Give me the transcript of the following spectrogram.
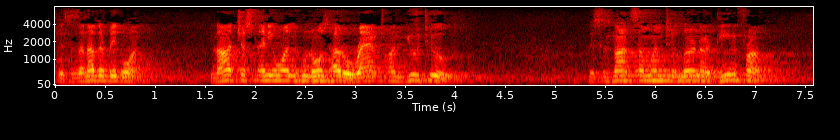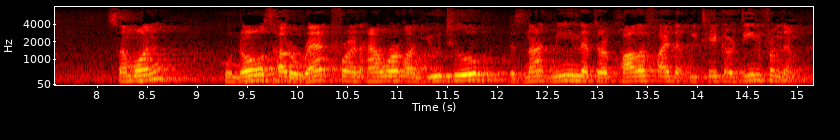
This is another big one. Not just anyone who knows how to rant on YouTube. This is not someone to learn our deen from. Someone who knows how to rant for an hour on YouTube does not mean that they're qualified that we take our deen from them.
